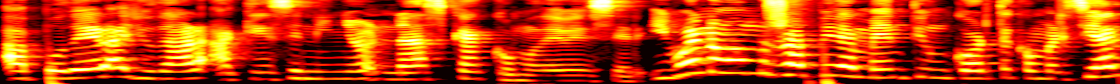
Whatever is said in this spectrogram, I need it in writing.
a poder ayudar a que ese niño nazca como debe ser. Y bueno, vamos rápidamente a un corte comercial.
